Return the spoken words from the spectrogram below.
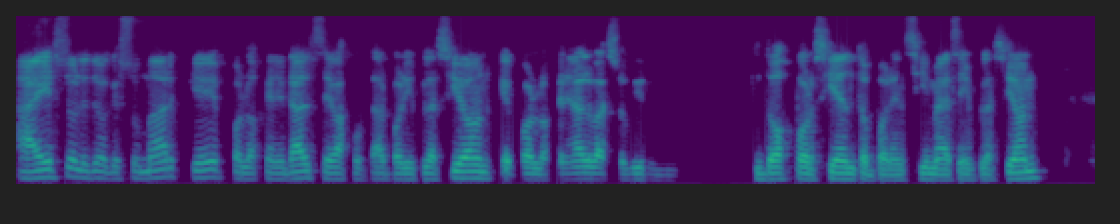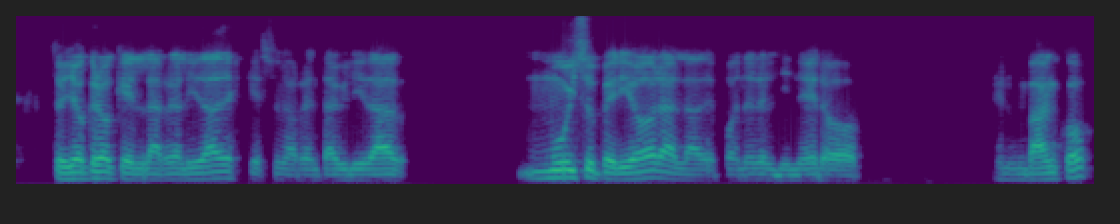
a eso le tengo que sumar que por lo general se va a ajustar por inflación, que por lo general va a subir un 2% por encima de esa inflación. Entonces yo creo que la realidad es que es una rentabilidad muy superior a la de poner el dinero en un banco.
